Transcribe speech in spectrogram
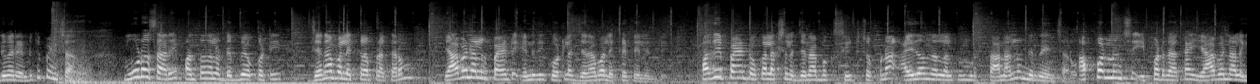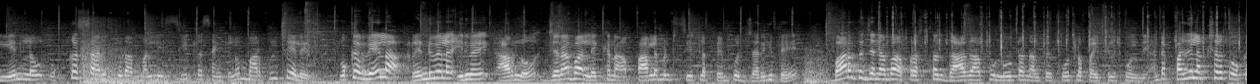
ఇరవై రెండుకి పెంచారు. మూడోసారి పంతొమ్మిది వందల డెబ్బై ఒకటి జనాభా లెక్కల ప్రకారం యాభై నాలుగు పాయింట్ ఎనిమిది కోట్ల జనాభా లెక్క తేలింది. పది పాయింట్ ఒక లక్షల జనాభాకు సీటు చొప్పున ఐదు వందల నలభై మూడు స్థానాలను నిర్ణయించారు. అప్పటి నుంచి ఇప్పటిదాకా యాభై నాలుగు ఏళ్ళలో ఒక్కసారి కూడా మళ్ళీ సీట్ల సంఖ్యలో మార్పులు చేయలేదు. ఒకవేళ రెండు వేల ఇరవై ఆరులో జనాభా లెక్కన పార్లమెంట్ సీట్ల పెంపు జరిగితే భారత జనాభా ప్రస్తుతం దాదాపు నూట నలభై కోట్ల పైచిలకు ఉంది. అంటే పది లక్షలకు ఒక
